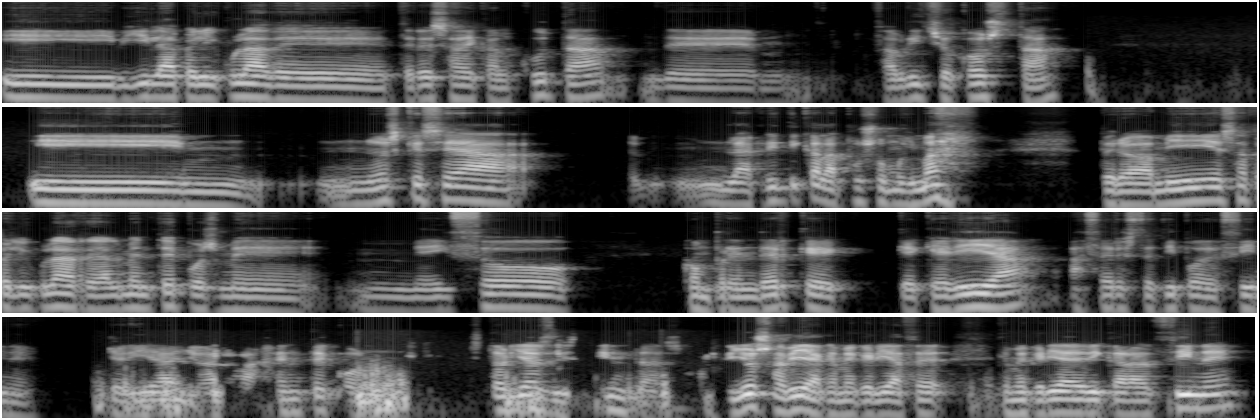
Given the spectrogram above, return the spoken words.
Y vi la película de Teresa de Calcuta, de Fabricio Costa, y no es que sea, la crítica la puso muy mal, pero a mí esa película realmente pues me, me hizo comprender que, que, quería hacer este tipo de cine, quería llegar a la gente con historias distintas, porque yo sabía que me quería, hacer, que me quería dedicar al cine,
